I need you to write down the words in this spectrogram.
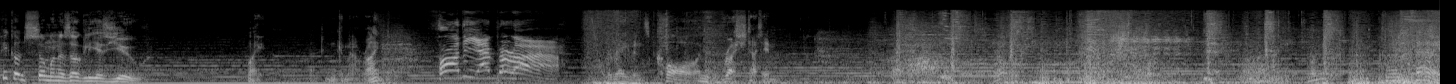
Pick on someone as ugly as you. Wait, that didn't come out right. For the Emperor! The ravens cawed and rushed at him. Okay.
